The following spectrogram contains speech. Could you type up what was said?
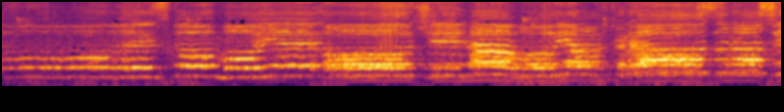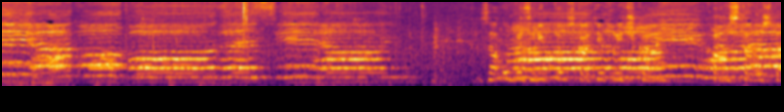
Slovensko moje, očina moja, krásna si ako podlenský raj. Za obec Liptovská teplička pán starosta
